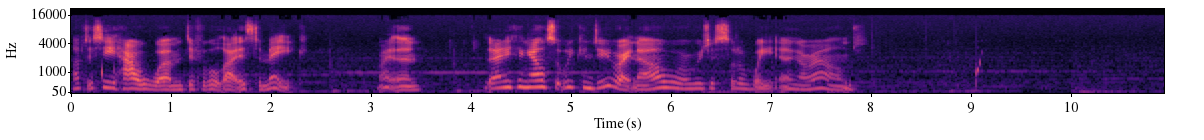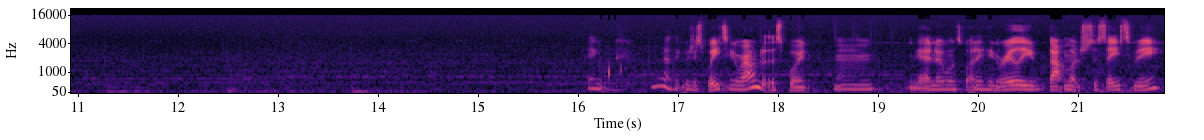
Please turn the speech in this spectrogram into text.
I'll have to see how um, difficult that is to make. Right then. Is there anything else that we can do right now, or are we just sort of waiting around? Think Yeah, I think we're just waiting around at this point. Um, yeah, no one's got anything really that much to say to me.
